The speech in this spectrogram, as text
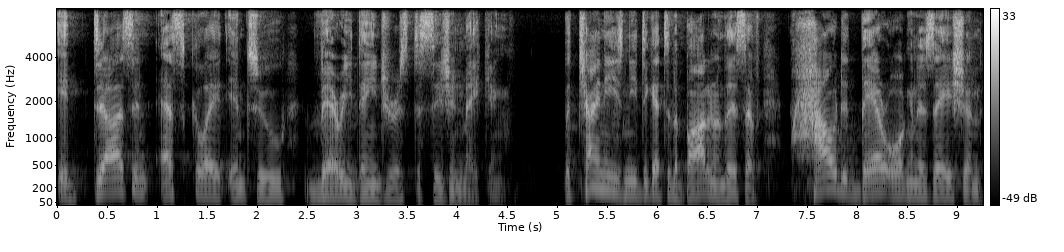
it doesn't escalate into very dangerous decision making the Chinese need to get to the bottom of this of how did their organization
